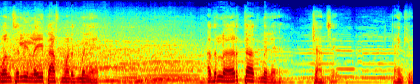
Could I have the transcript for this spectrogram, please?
ಒಂದ್ಸಲಿ ಲೈಟ್ ಆಫ್ ಮಾಡಿದ್ಮೇಲೆ ಅದರಲ್ಲಿ ಅರ್ಥ ಆದಮೇಲೆ ಇದೆ. ಥ್ಯಾಂಕ್ ಯು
